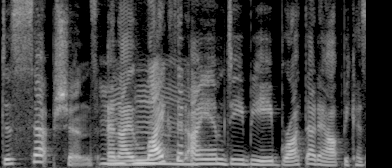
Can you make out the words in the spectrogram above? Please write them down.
deceptions. And I like that mm-hmm. IMDb brought that out because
